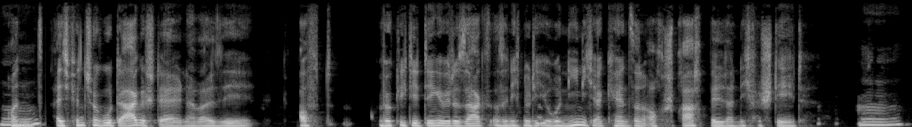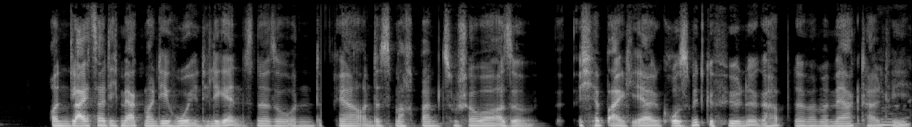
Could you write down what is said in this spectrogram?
Mhm. Und ich finde es schon gut dargestellt, ne? weil sie oft wirklich die Dinge, wie du sagst, also nicht nur die Ironie nicht erkennt, sondern auch Sprachbilder nicht versteht. Mhm. Und gleichzeitig merkt man die hohe Intelligenz, ne, so und ja, und das macht beim Zuschauer, also ich habe eigentlich eher ein großes Mitgefühl ne, gehabt, ne, weil man merkt halt, wie, Mhm.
